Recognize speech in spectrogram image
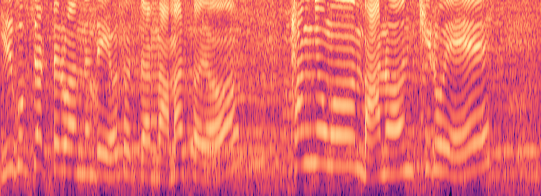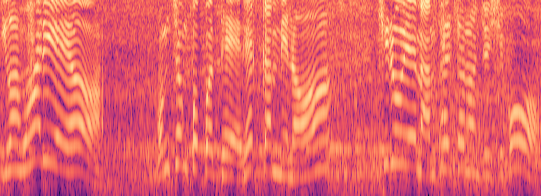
7짝 들어왔는데 6짝 남았어요. 탕용은 만원 키로에 이건 활이에요. 엄청 뻣뻣해 횟감민어. 키로에 18,000원 주시고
